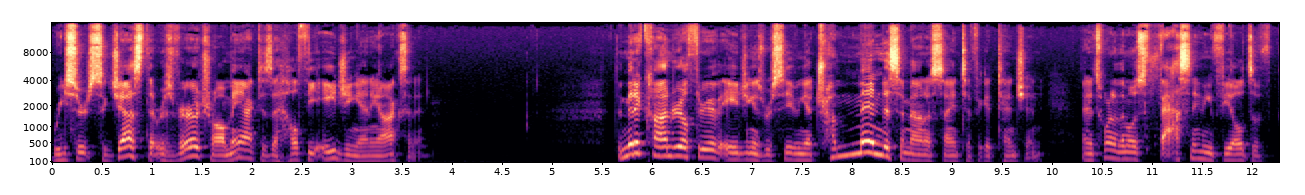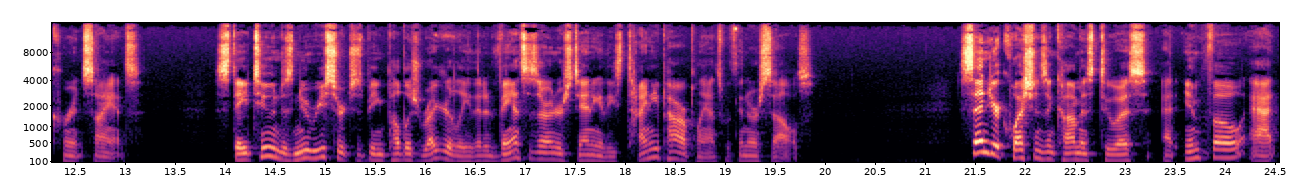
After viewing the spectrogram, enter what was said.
Research suggests that resveratrol may act as a healthy aging antioxidant. The mitochondrial theory of aging is receiving a tremendous amount of scientific attention and it's one of the most fascinating fields of current science. Stay tuned as new research is being published regularly that advances our understanding of these tiny power plants within our cells. Send your questions and comments to us at info at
